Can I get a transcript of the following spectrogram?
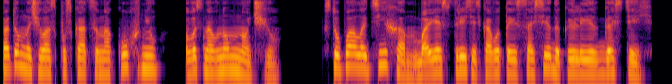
потом начала спускаться на кухню, в основном ночью. Ступала тихо, боясь встретить кого-то из соседок или их гостей.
